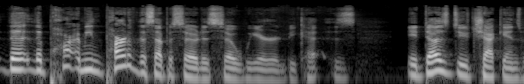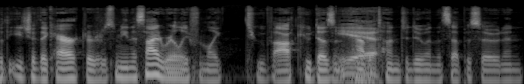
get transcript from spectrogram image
the the part I mean part of this episode is so weird because it does do check-ins with each of the characters. I mean, aside really from like Tuvok who doesn't have a ton to do in this episode and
